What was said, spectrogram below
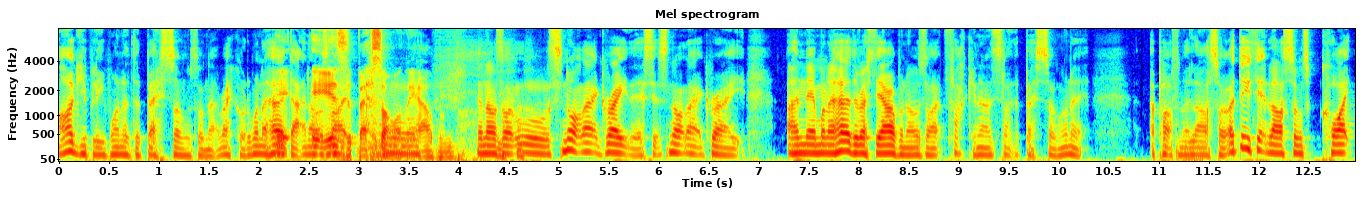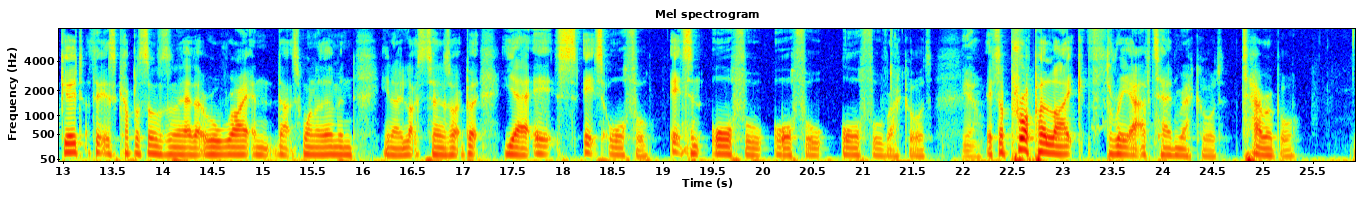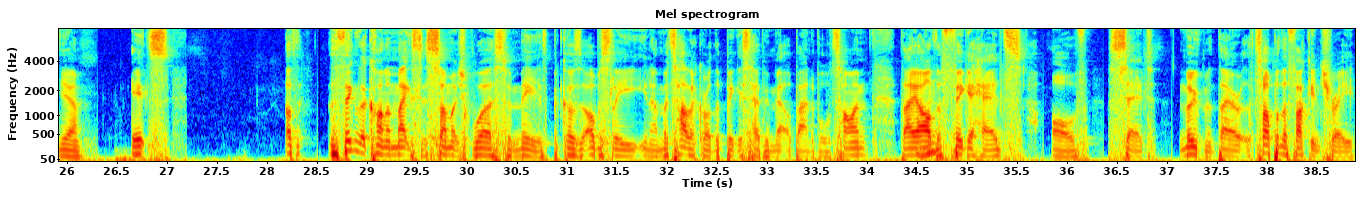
arguably one of the best songs on that record. When I heard It- that, and I it was is like, the best song on the album. And I was like, oh, it's not that great. This, it's not that great. And then when I heard the rest of the album, I was like, fucking hell, it's like the best song on it. Apart from the last song, I do think the last song's quite good. I think there's a couple of songs in there that are all right, and that's one of them. And you know, Lux Æterna's right, but yeah, it's it's awful. It's an awful, awful, awful record. Yeah. It's a proper like three out of ten record. Terrible. Yeah, it's the thing that kind of makes it so much worse for me is because obviously you know Metallica are the biggest heavy metal band of all time. They are mm-hmm. the figureheads of said movement. They are at the top of the fucking tree,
